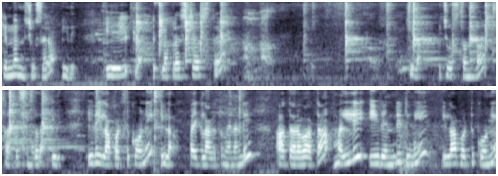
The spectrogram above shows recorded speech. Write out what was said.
కింద చూసారా? ఇది. ఇట్లా ఇట్లా ప్రెస్ చేస్తే ఇలా ఇది చూస్తుందా? కనిపిస్తుంది కదా? ఇది. ఇది ఇలా పట్టుకొని ఇలా పైకి లాగటమేనండి. ఆ తర్వాత మళ్ళీ ఈ రెండిటిని ఇలా పట్టుకొని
